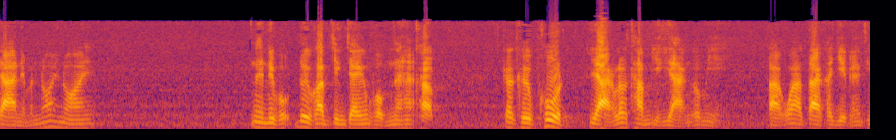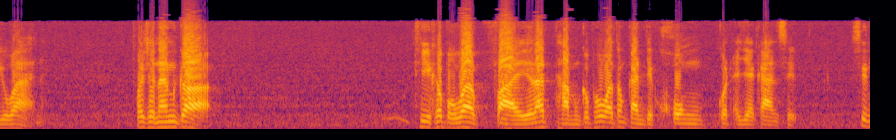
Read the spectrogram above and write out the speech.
จาเนี่ยมันน้อยน้อยๆนี่นี่ผมด้วยความจริงใจของผมนะฮะ ครับ ก็คือพูดอย่างแล้วทำอีกอย่างก็มี ปากว่าตาขยิบอย่างที่ว่านะเพราะฉะนั้นก็ ที่เขาบอกว่าฝ่ายรัฐทำก็เพราะว่าต้องการจะคงกฎอายการศึก ซึ่ง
